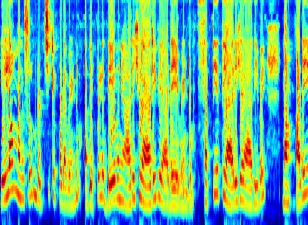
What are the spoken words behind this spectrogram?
எல்லா மனுஷரும் ரட்சிக்கப்பட வேண்டும் அதே போல தேவனை அறிகிற அறிவை அடைய வேண்டும். சத்தியத்தை அறிகிற அறிவை நாம் அடைய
